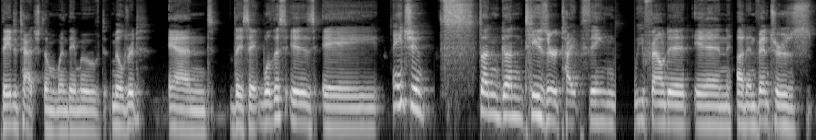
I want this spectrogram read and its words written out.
They detached them when they moved Mildred. And they say, well, this is a ancient stun gun teaser type thing. We found it in an inventor's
